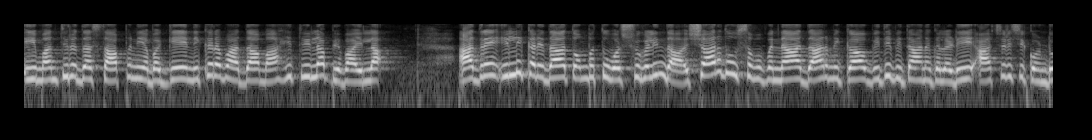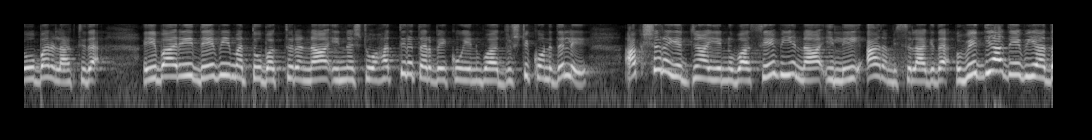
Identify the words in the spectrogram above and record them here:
ಈ ಮಂದಿರದ ಸ್ಥಾಪನೆಯ ಬಗ್ಗೆ ನಿಖರವಾದ ಮಾಹಿತಿ ಲಭ್ಯವಾಗಿಲ್ಲ ಆದರೆ ಇಲ್ಲಿ ಕಳೆದ ತೊಂಬತ್ತು ವರ್ಷಗಳಿಂದ ಶಾರದೋತ್ಸವವನ್ನ ಧಾರ್ಮಿಕ ವಿಧಿವಿಧಾನಗಳಡಿ ಆಚರಿಸಿಕೊಂಡು ಬರಲಾಗ್ತಿದೆ. ಈ ಬಾರಿ ದೇವಿ ಮತ್ತು ಭಕ್ತರನ್ನ ಇನ್ನಷ್ಟು ಹತ್ತಿರ ತರಬೇಕು ಎನ್ನುವ ದೃಷ್ಟಿಕೋನದಲ್ಲಿ ಅಕ್ಷರ ಯಜ್ಞ ಎನ್ನುವ ಸೇವೆಯನ್ನ ಇಲ್ಲಿ ಆರಂಭಿಸಲಾಗಿದೆ. ವಿದ್ಯಾದೇವಿಯಾದ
